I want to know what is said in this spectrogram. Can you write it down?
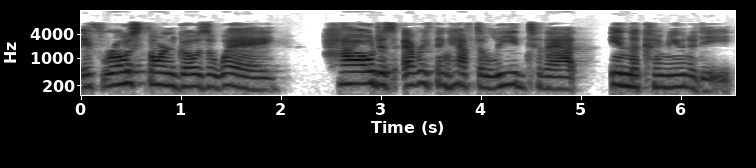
if Rose Thorn goes away, how does everything have to lead to that in the community?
